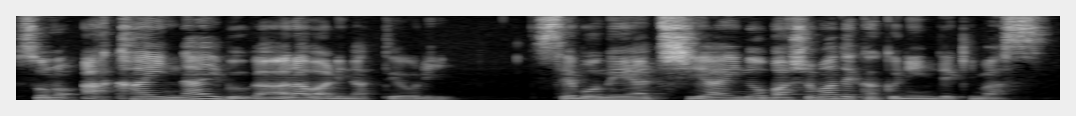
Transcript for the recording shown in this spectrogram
その赤い内部があらわになっており、背骨や血合いの場所まで確認できます。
